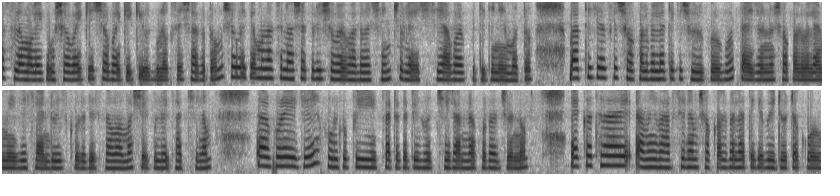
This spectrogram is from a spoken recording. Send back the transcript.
আসসালামু আলাইকুম সবাইকে। সবাইকে কিউট ব্লগসে স্বাগতম। সবাই কেমন আছেন? আশা করি সবাই ভালো আছেন। চলে এসেছি আবার প্রতিদিনের মতো। ভাবতেছি আজকে সকালবেলা থেকে শুরু করব। তাই জন্য সকালবেলা আমি এই যে স্যান্ডউইচ করে দিয়েছিলাম, আমার সেগুলোই খাচ্ছিলাম। তারপরে এই যে ফুলকপি কাটাকাটি হচ্ছে রান্না করার জন্য। এক কথায় আমি ভাবছিলাম সকালবেলা থেকে ভিডিওটা করব,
